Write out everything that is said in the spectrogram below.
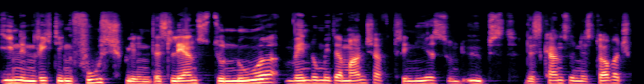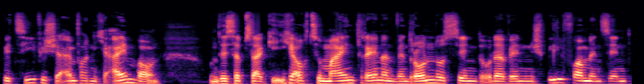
in den richtigen Fuß spielen, das lernst du nur, wenn du mit der Mannschaft trainierst und übst. Das kannst du in das Torwartspezifische einfach nicht einbauen. Und deshalb sage ich auch zu meinen Trainern, wenn Rondos sind oder wenn Spielformen sind,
